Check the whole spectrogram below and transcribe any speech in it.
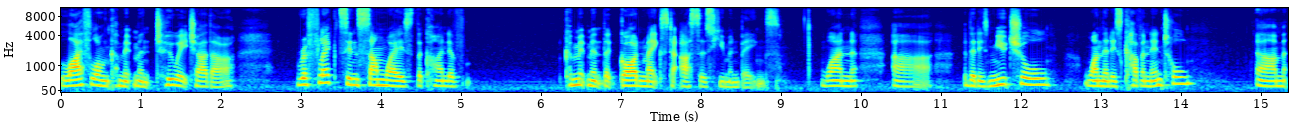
lifelong commitment to each other reflects in some ways the kind of commitment that God makes to us as human beings. One uh, that is mutual, one that is covenantal, um,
